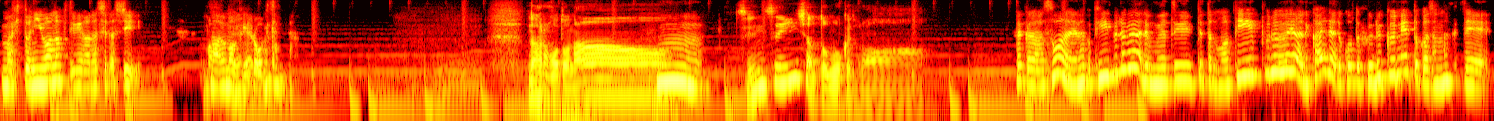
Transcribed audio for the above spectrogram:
まあ、人に言わなくていい話だし、まあ、うまくやろうみたいな。なるほどな、うん。全然いいじゃんと思うけどなだからそうだね、なんかピープルウェアでもやって言ってたのは、ピープルウェアに書いてあること古くねとかじゃなくて、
